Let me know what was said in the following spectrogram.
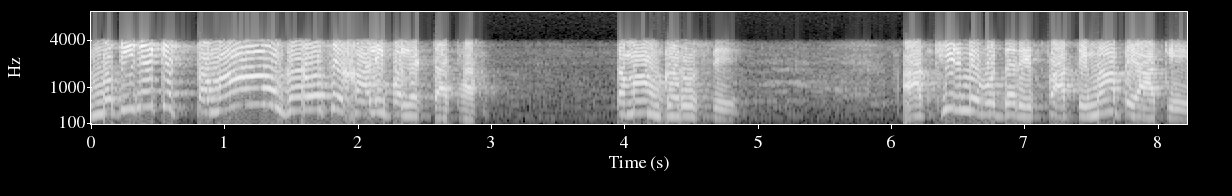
मदीने के तमाम घरों से खाली पलटता था। तमाम घरों से। आखिर में वो दरे फातिमा पे आके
